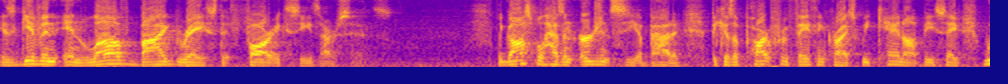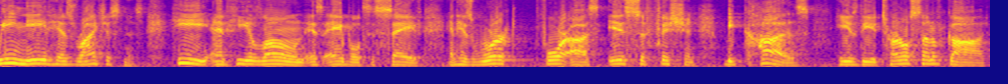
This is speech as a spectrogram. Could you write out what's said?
is given in love by grace that far exceeds our sins. The gospel has an urgency about it because apart from faith in Christ, we cannot be saved. We need his righteousness. He and he alone is able to save, and his work for us is sufficient because he is the eternal Son of God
